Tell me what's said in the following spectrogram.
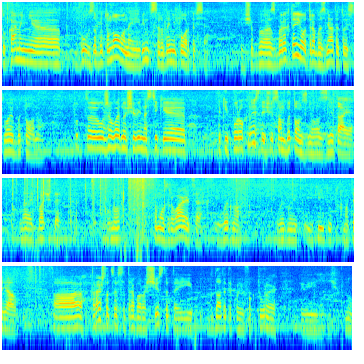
То камінь е, був забетонований і він всередині портився. І щоб е, зберегти його, треба зняти той слой бетону. Тут вже видно, що він настільки такий порохнистий, що сам бетон з нього злітає. Навіть бачите, воно само зривається і видно, видно який тут матеріал. А решта це все треба розчистити і додати такої фактури, ну,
